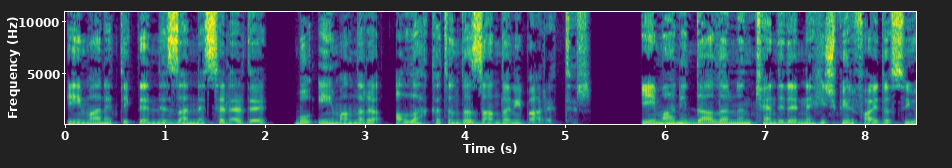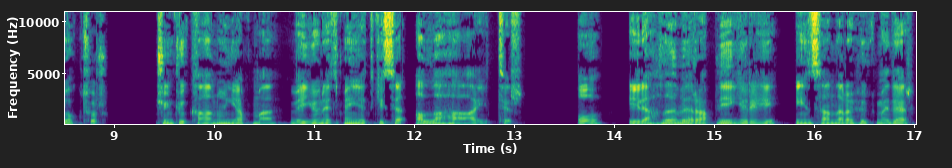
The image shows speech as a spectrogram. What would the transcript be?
iman ettiklerini zannetseler de bu imanları Allah katında zandan ibarettir. İman iddialarının kendilerine hiçbir faydası yoktur. Çünkü kanun yapma ve yönetme yetkisi Allah'a aittir. O, ilahlığı ve Rabliği gereği insanlara hükmeder,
